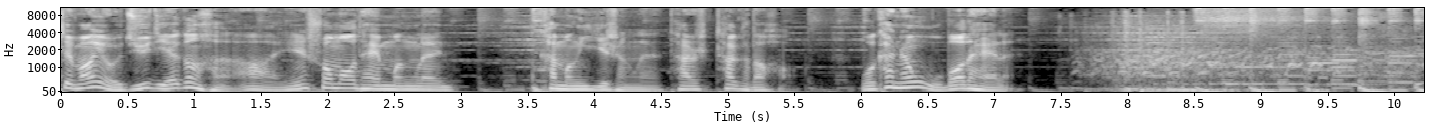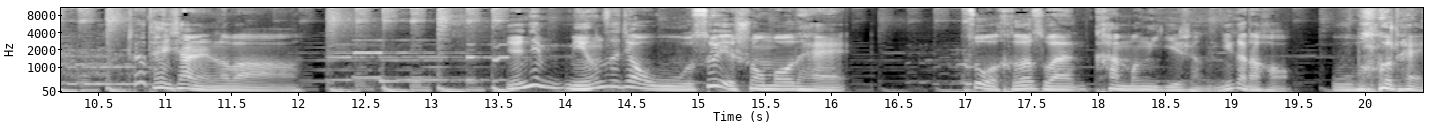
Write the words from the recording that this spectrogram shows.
这网友菊杰更狠啊，人家双胞胎懵了，看懵医生了。他他可倒好，我看成五胞胎了。太吓人了吧！人家名字叫五岁双胞胎做核酸看懵医生，你可倒好，五胞胎，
